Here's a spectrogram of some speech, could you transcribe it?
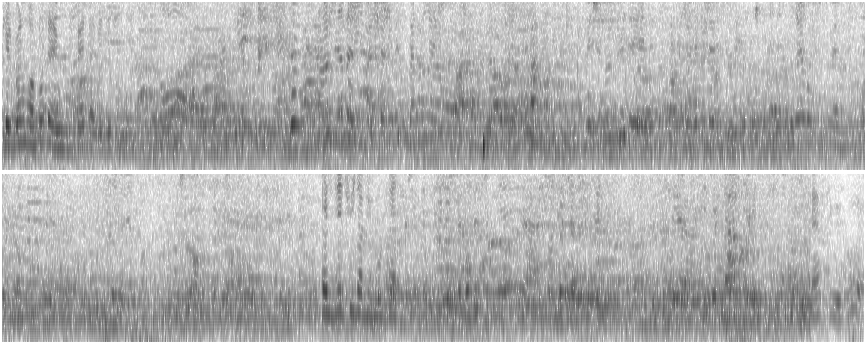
Quelle bonne rencontre avez-vous faite à BD Ciné Pour l'instant, euh... non, je viens d'arriver. Je suis arrivée ce matin et je ne suis pas trop arrêtée. Mais j'ai revu des, des personnes que j'avais déjà vues. J'ai vu des libraires aussi qui m'avaient invité à Mulhouse et euh, ça me fait plaisir de les revoir. Et j'ai vraiment fait des rencontres exceptionnelles. Quelles études avez-vous faites? J'ai fait des études de bande dessinée à Saint-Luc à Bruxelles. C'était euh, une école d'art, il y avait une section bande dessinée. Merci beaucoup.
